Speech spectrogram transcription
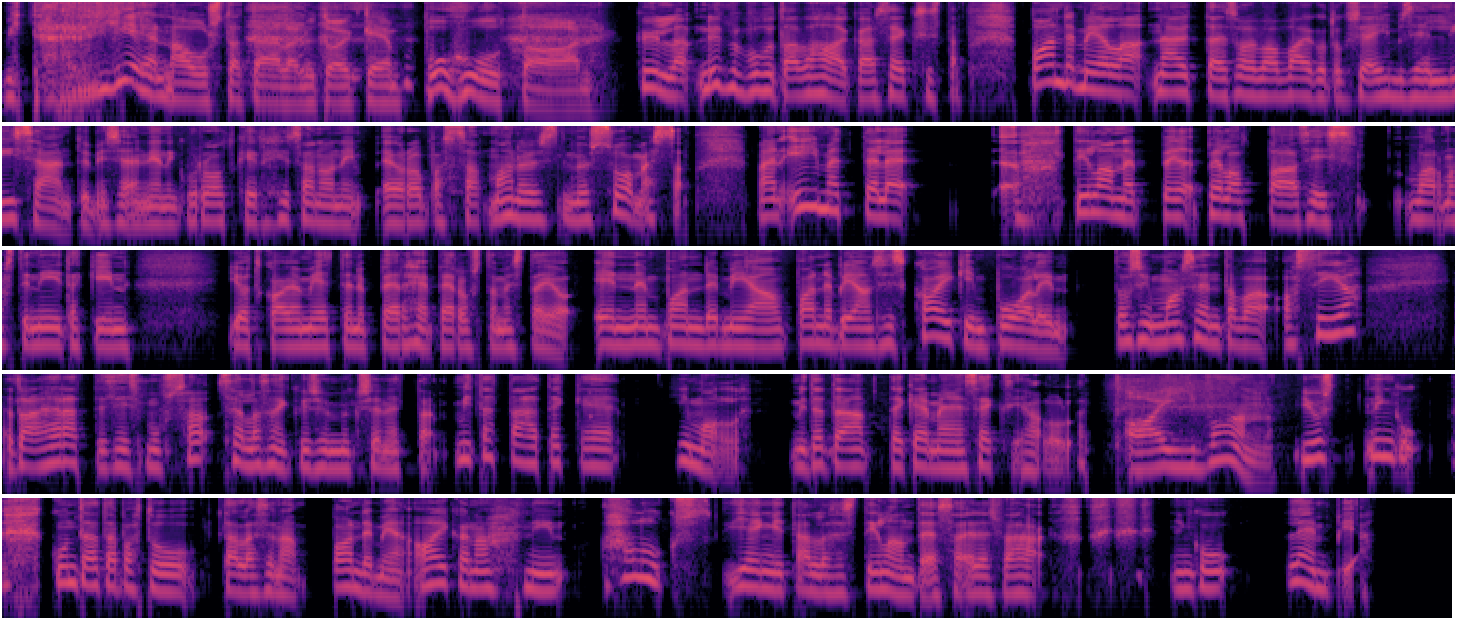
Mitä rienausta täällä nyt oikein puhutaan? Kyllä, nyt me puhutaan vähän aikaa seksistä. Pandemialla näyttäisi olevan vaikutuksia ihmisen lisääntymiseen ja niin kuin Rotkirchi sanoi, niin Euroopassa, mahdollisesti myös Suomessa. Mä en ihmettele, tilanne pelottaa siis varmasti niitäkin, jotka on jo miettinyt perheen perustamista jo ennen pandemiaa. Pandemia on siis kaikin puolin tosi masentava asia. Ja tämä herätti siis minussa sellaisen kysymyksen, että mitä tämä tekee himolle? Mitä tämä tekee meidän seksihalulle? Aivan. Just niin kuin, kun tämä tapahtuu tällaisena pandemian aikana, niin haluuks jengi tällaisessa tilanteessa edes vähän niin kuin lempiä?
